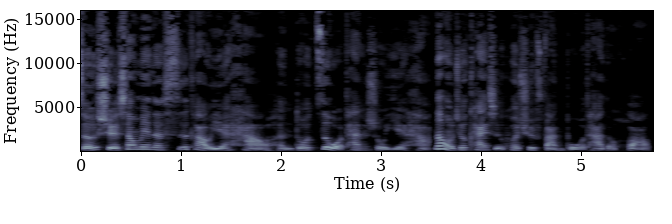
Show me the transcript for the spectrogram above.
哲学上面的思考也好，很多自我探索也好，那我就开始会去反驳他的话。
